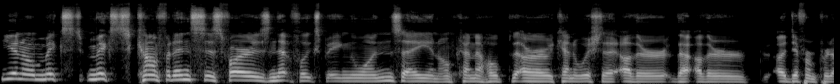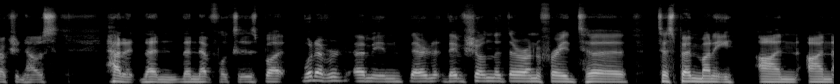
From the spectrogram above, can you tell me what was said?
you know mixed mixed confidence as far as netflix being the ones. I you know kind of hope that, or kind of wish that other that other a different production house had it than than netflix is but whatever. I mean they're they've shown that they're unafraid to to spend money on on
